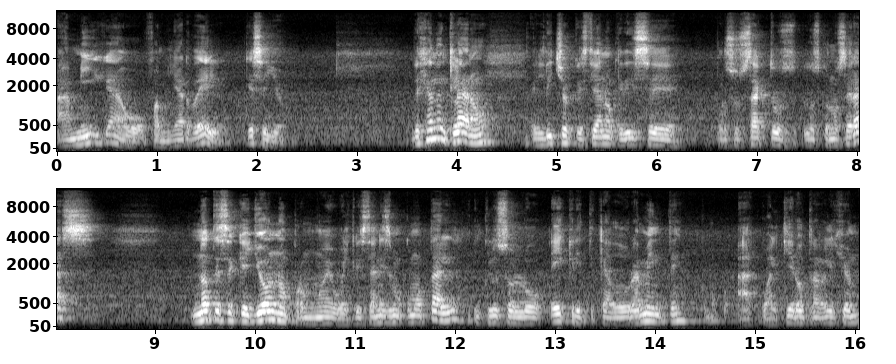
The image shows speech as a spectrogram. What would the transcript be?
amiga o familiar de él, qué sé yo. Dejando en claro el dicho cristiano que dice, por sus actos los conocerás, Nótese que yo no promuevo el cristianismo como tal, incluso lo he criticado duramente, como a cualquier otra religión,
